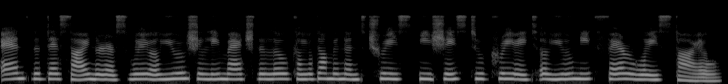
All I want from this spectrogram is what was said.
and the designers will usually match the local dominant tree species to create a unique fairway style.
